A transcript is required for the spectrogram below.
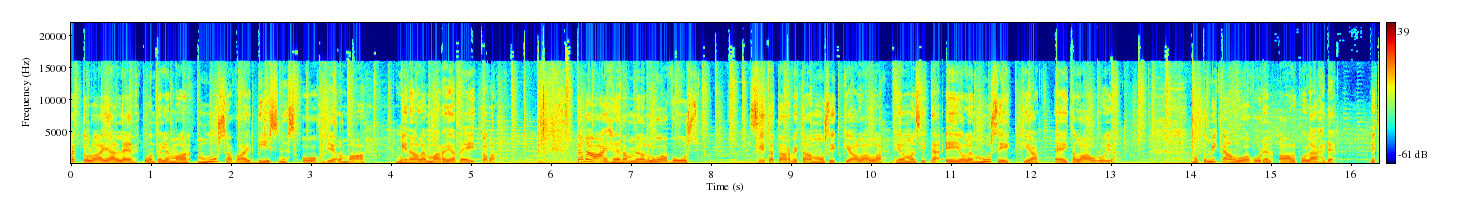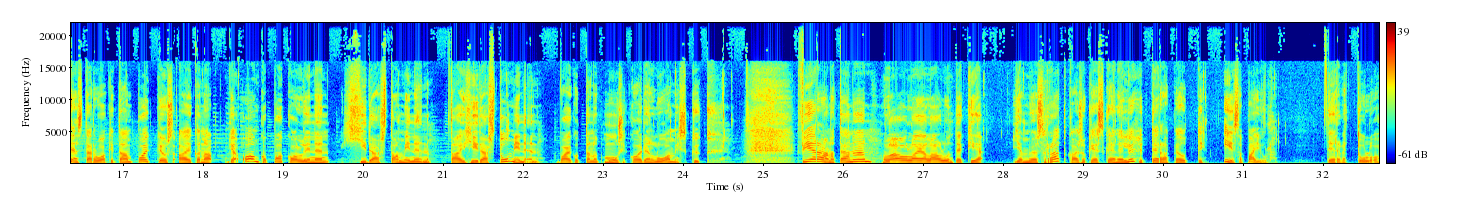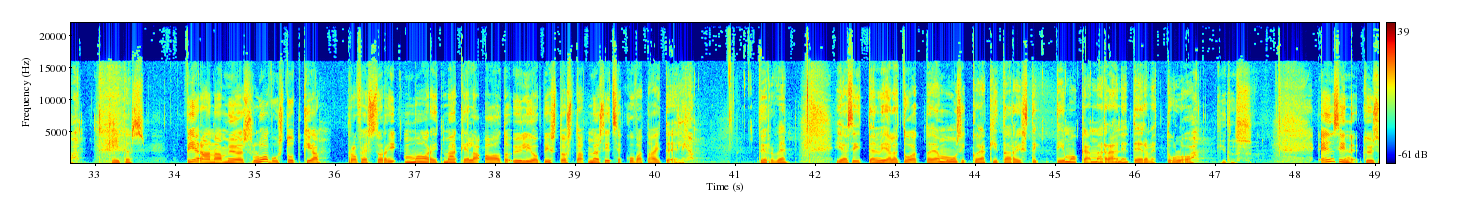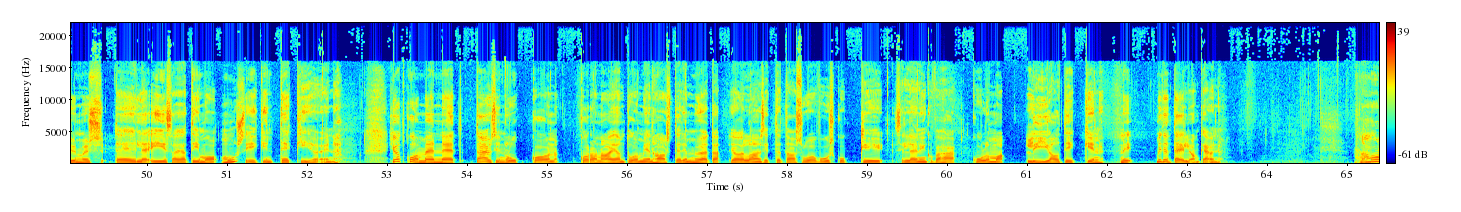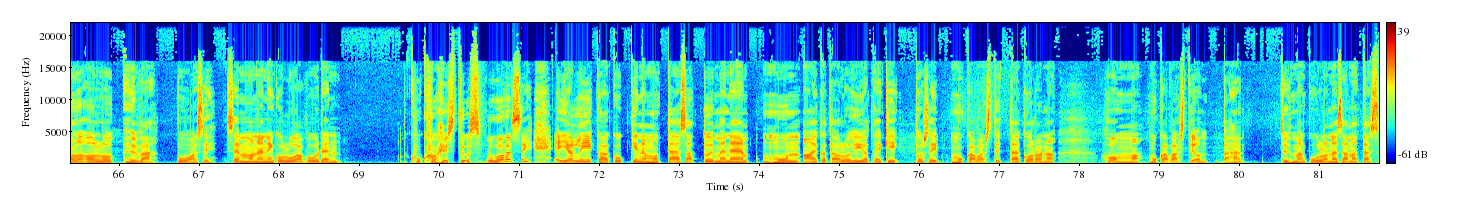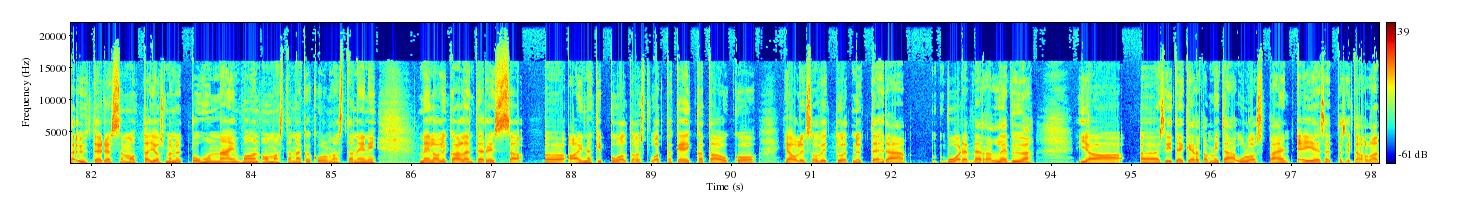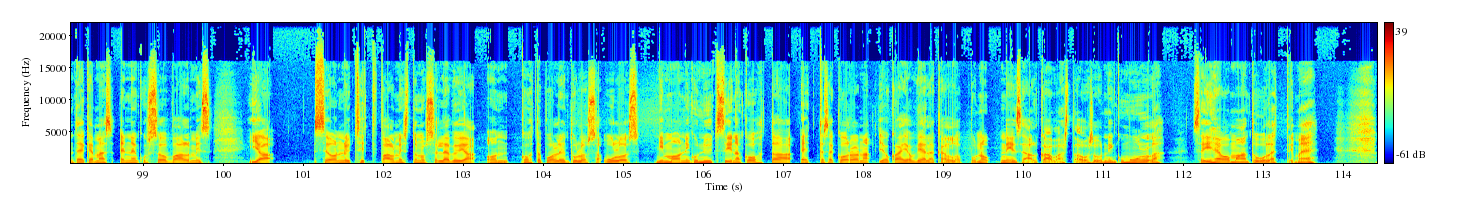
Tervetuloa jälleen kuuntelemaan Musa vai Business ohjelmaa. Minä olen Maria Veitola. Tänään aiheenamme on luovuus. Sitä tarvitaan musiikkialalla. Ilman sitä ei ole musiikkia eikä lauluja. Mutta mikä on luovuuden alkulähde? Miten sitä ruokitaan poikkeusaikana ja onko pakollinen hidastaminen tai hidastuminen vaikuttanut muusikoiden luomiskykyyn? Vieraana tänään laulaja, lauluntekijä ja myös ratkaisukeskeinen lyhyt terapeutti Iisa Pajula. Tervetuloa. Kiitos. Vieraana myös luovuustutkija, professori Maarit Mäkelä Aalto-yliopistosta, myös itse kuvataiteilija. Terve. Ja sitten vielä tuottaja, muusikko ja kitaristi Timo Kämäräinen. Tervetuloa. Kiitos. Ensin kysymys teille Iisa ja Timo musiikin tekijöinä. Jotkut on menneet täysin lukkoon korona-ajan tuomien haasteiden myötä, joilla on sitten taas luovuus kukkii silleen niin kuin vähän kuulemma liialtikin. Niin miten teille on käynyt? No mulla on ollut hyvä vuosi, semmoinen niin luovuuden kukoistusvuosi. Ei ole liikaa kukkinut, mutta tämä sattui menee mun aikatauluihin jotenkin tosi mukavasti. Tämä korona-homma mukavasti on vähän tyhmän kuulonen sana tässä yhteydessä, mutta jos mä nyt puhun näin vaan omasta näkökulmastani, niin meillä oli kalenterissa ö, ainakin puolitoista vuotta keikkataukoa ja oli sovittu, että nyt tehdään vuoden verran levyä ja ö, siitä ei kerrota mitään ulospäin, ei edes, että sitä ollaan tekemässä ennen kuin se on valmis. Ja se on nyt sitten valmistunut se levy ja on kohta puolin tulossa ulos, niin mä oon niin nyt siinä kohtaa, että se korona, joka ei ole vieläkään loppunut, niin se alkaa vasta osua niin kuin mulla siihen omaan tuulettimeen.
